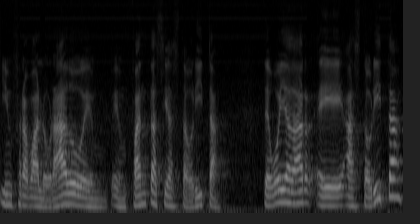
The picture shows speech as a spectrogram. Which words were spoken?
infravalorado en, fantasy hasta ahorita. Te voy a dar, eh, hasta ahorita,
